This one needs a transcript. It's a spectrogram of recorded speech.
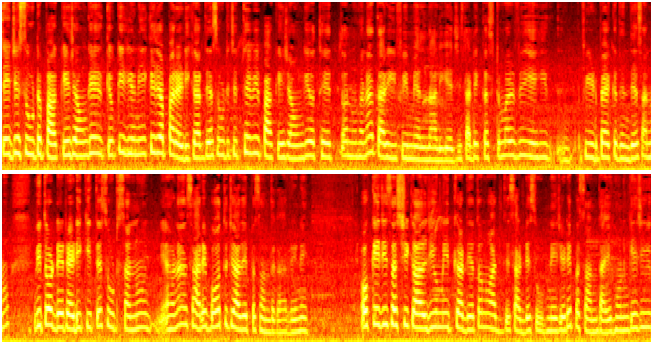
ਤੇ ਜੇ ਸੂਟ ਪਾ ਕੇ ਜਾਓਗੇ, ਕਿਉਂਕਿ ਯੂਨੀਕ ਜੇ ਆਪਾਂ ਰੈਡੀ ਕਰਦੇ ਆ ਸੂਟ, ਜਿੱਥੇ ਵੀ ਪਾ ਕੇ ਜਾਓਗੇ, ਉੱਥੇ ਤੁਹਾਨੂੰ ਹਨਾ ਤਾਰੀਫ ਹੀ ਮਿਲਣ ਵਾਲੀ ਹੈ ਜੀ। ਸਾਡੇ ਕਸਟਮਰ ਵੀ ਇਹੀ ਫੀਡਬੈਕ ਦਿੰਦੇ ਸਾਨੂੰ ਵੀ ਤੁਹਾਡੇ ਰੈਡੀ ਕੀਤੇ ਸੂਟ ਸਾਨੂੰ ਹਨਾ ਸਾਰੇ ਬਹੁਤ ਜ਼ਿਆਦਾ ਪਸੰਦ ਕਰ ਰਹੇ ਨੇ। ਓਕੇ ਜੀ, ਸਤਿ ਸ਼੍ਰੀ ਅਕਾਲ ਜੀ। ਉਮੀਦ ਕਰਦੇ ਹਾਂ ਤੁਹਾਨੂੰ ਅੱਜ ਦੇ ਸਾਡੇ ਸੂਟ ਨੇ ਜਿਹੜੇ ਪਸੰਦ ਆਏ ਹੋਣਗੇ ਜੀ।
